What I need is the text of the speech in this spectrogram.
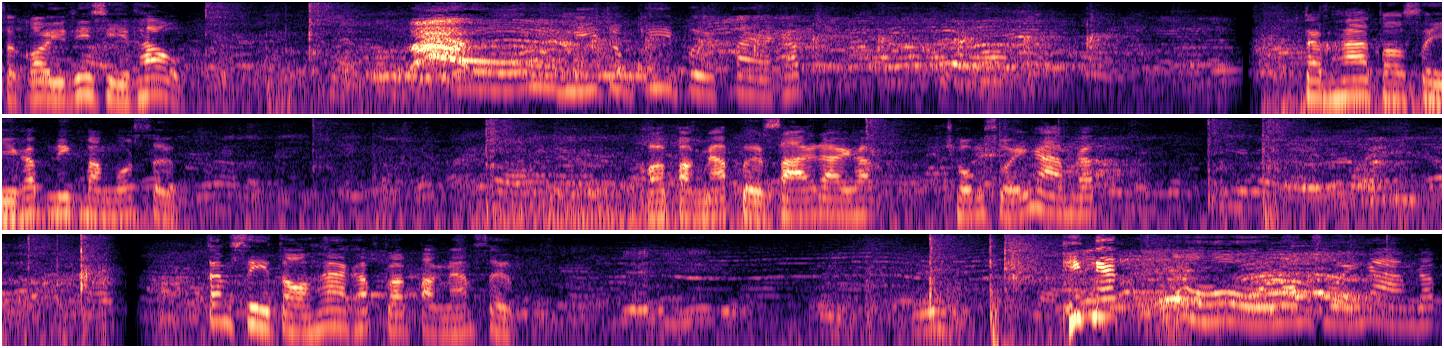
สกอร์อยู่ที่ 4 เท่า โอ้ลูกนี้เจงกี้เปิดแตกครับแต้ม5ต่อ 4 ครับ นิกบังมดเสิร์ฟคอยปักน้ำเปิดซ้ายได้ครับ ชงสวยงามครับแต้ม4ต่อ 5 ครับก่อนปักน้ำเสิร์ฟพิกเน็ตโอ้โหลงสวยงามครับ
